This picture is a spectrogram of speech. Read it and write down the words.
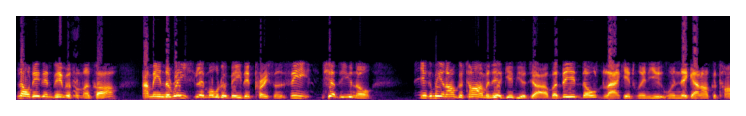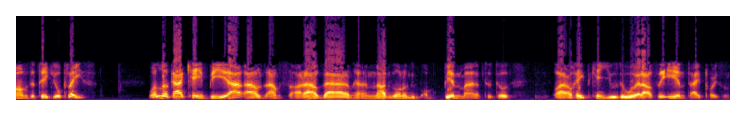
no, they didn't pay me for my car. I mean, the racially motivated person. See, Chester, you know, you can be an Uncle Tom and they'll give you a job, but they don't like it when you when they got Uncle Tom to take your place. Well, look, I can't be. I, I'll, I'm sorry. I'll die. I'm not going to bend my to. to I hate to can't use the word. I'll say end type person.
